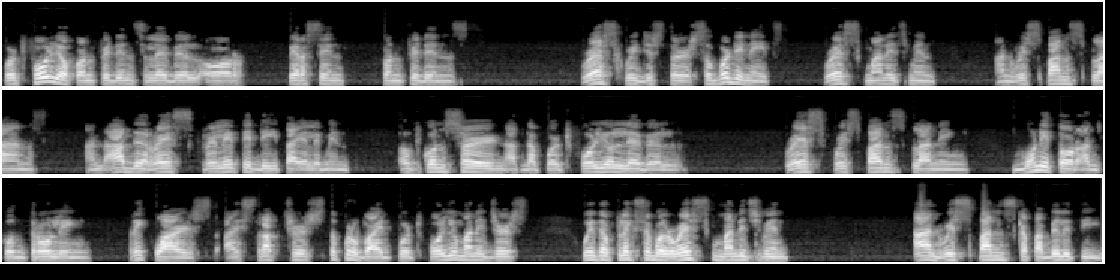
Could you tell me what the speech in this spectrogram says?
portfolio confidence level or percent confidence, risk register subordinates risk management and response plans and other risk-related data elements of concern at the portfolio level. Risk response planning, monitor and controlling requires structures to provide portfolio managers with a flexible risk management and response capability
